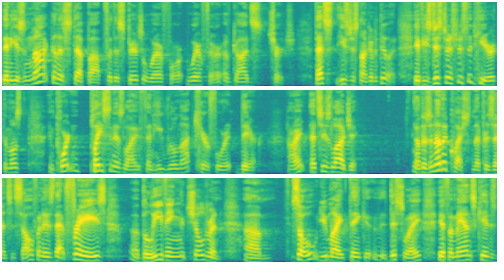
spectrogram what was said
then he is not going to step up for the spiritual welfare of God's church. That's, he's just not going to do it. If he's disinterested here at the most important place in his life, then he will not care for it there. All right? That's his logic. Now, there's another question that presents itself, and is that phrase, uh, believing children. Um, so you might think this way if a man's kids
